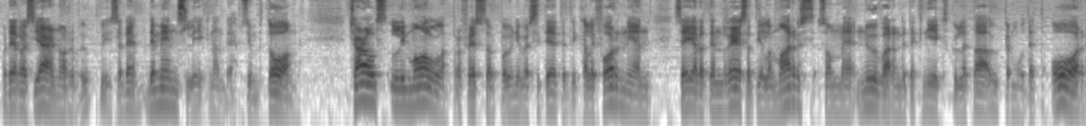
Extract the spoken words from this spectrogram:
och deras hjärnor uppvisade demensliknande symptom. Charles Limoll, professor på universitetet i Kalifornien, säger att en resa till Mars som med nuvarande teknik skulle ta uppemot ett år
